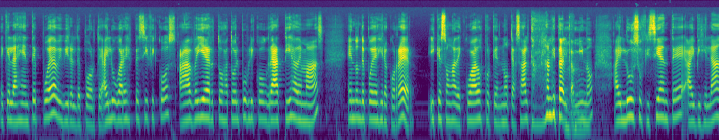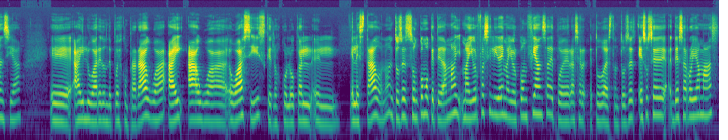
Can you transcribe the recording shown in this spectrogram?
de que la gente pueda vivir el deporte. Hay lugares específicos abiertos a todo el público, gratis además, en donde puedes ir a correr y que son adecuados porque no te asaltan en la mitad del camino. Hay luz suficiente, hay vigilancia, eh, hay lugares donde puedes comprar agua, hay agua, oasis que los coloca el, el, Estado, ¿no? Entonces son como que te da mayor facilidad y mayor confianza de poder hacer todo esto. Entonces eso se desarrolla más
